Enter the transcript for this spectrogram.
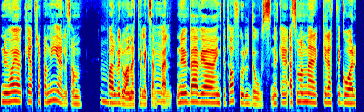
nu har jag, kan jag trappa ner liksom, Mm. på Alvedonet till exempel. Mm. Nu behöver jag inte ta full dos. Nu kan jag, alltså man märker att det går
